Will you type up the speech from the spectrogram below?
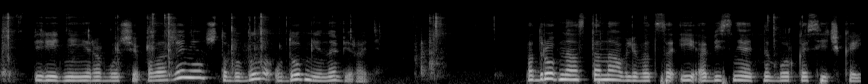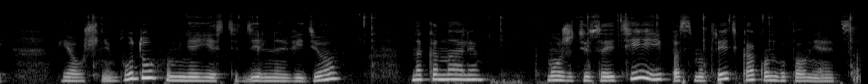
в переднее нерабочее положение, чтобы было удобнее набирать. Подробно останавливаться и объяснять набор косичкой я уж не буду. У меня есть отдельное видео на канале. Можете зайти и посмотреть, как он выполняется.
